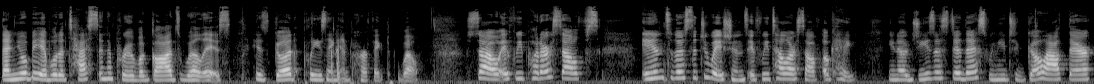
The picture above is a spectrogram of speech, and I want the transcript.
Then you'll be able to test and approve what God's will is his good, pleasing, and perfect will. So, if we put ourselves into those situations, if we tell ourselves, okay, you know, Jesus did this, we need to go out there,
